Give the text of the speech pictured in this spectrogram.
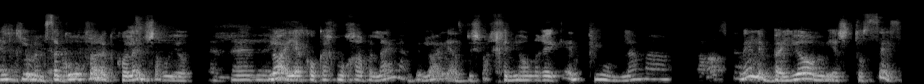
אין כלום, הם סגרו כבר את כל האפשרויות. לא היה כל כך מאוחר בלילה, ולא היה, אז בשביל חניון ריק, אין כלום, למה? מילא ביום יש תוסס,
